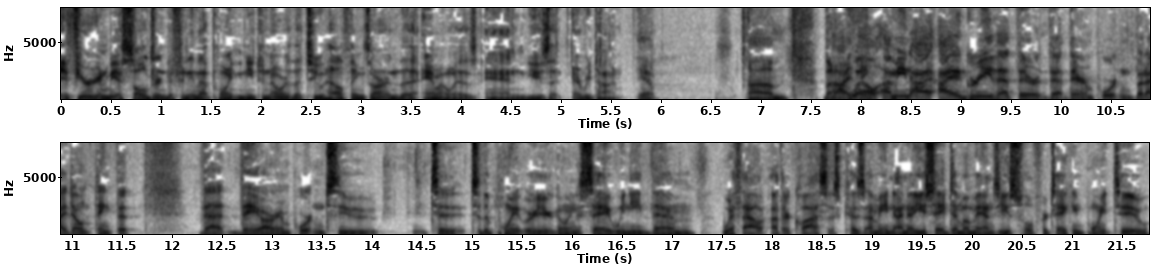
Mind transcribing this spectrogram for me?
if you're going to be a soldier and defending that point, you need to know where the two hell things are and the ammo is, and use it every time. Yep. Um, but I well, think I mean, I, I agree that they're that they're important, but I don't think that that they are important to to to the point where you're going to say we need them without other classes. Because I mean, I know you say Demo Man's useful for taking point two,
